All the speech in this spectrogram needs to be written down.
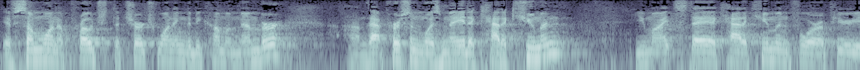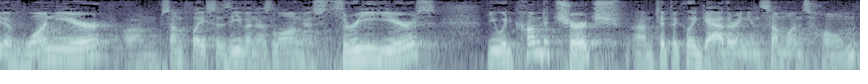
if someone approached the church wanting to become a member, um, that person was made a catechumen. You might stay a catechumen for a period of one year, um, some places even as long as three years. You would come to church, um, typically gathering in someone's home.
